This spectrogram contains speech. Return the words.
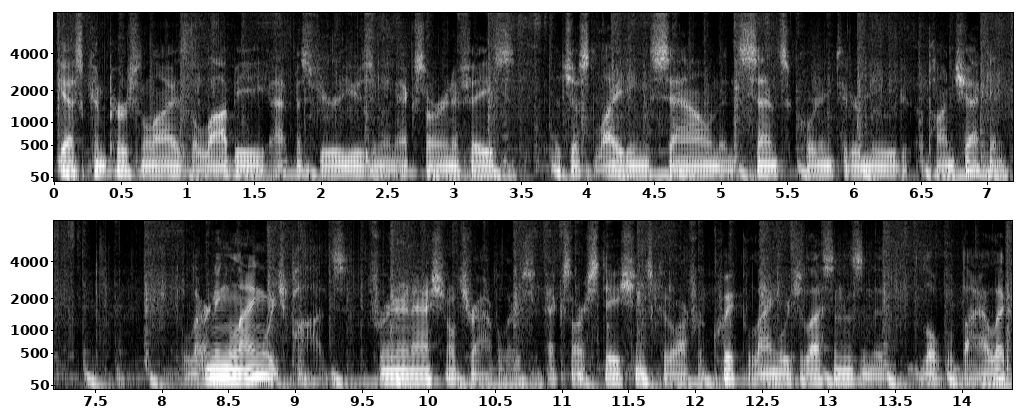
Guests can personalize the lobby atmosphere using an XR interface, adjust lighting, sound, and scents according to their mood upon check-in. Learning language pods. For international travelers, XR stations could offer quick language lessons in the local dialect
